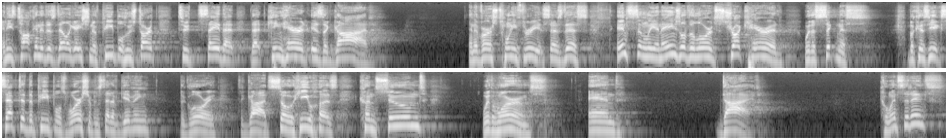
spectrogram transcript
And he's talking to this delegation of people who start to say that, that King Herod is a god. And in verse 23, it says this Instantly, an angel of the Lord struck Herod with a sickness because he accepted the people's worship instead of giving the glory to God. So he was consumed with worms and died. Coincidence?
